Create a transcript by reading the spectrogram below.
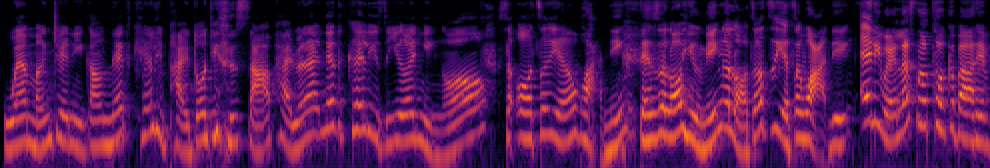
我还问 Jenny 讲 Ned Kelly 派到底是啥派？原来 Ned Kelly 是一个人哦。是澳洲一个华人，但是老有名的老早子一只华人。Anyway，let's not talk about him。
